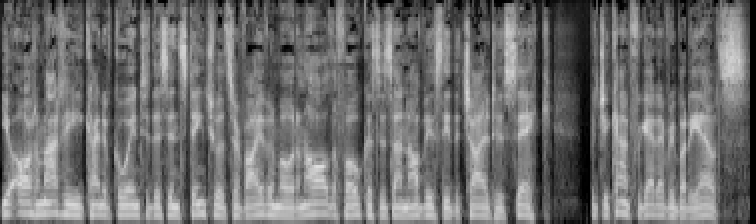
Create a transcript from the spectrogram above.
you automatically kind of go into this instinctual survival mode, and all the focus is on obviously the child who's sick, but you can't forget everybody else.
